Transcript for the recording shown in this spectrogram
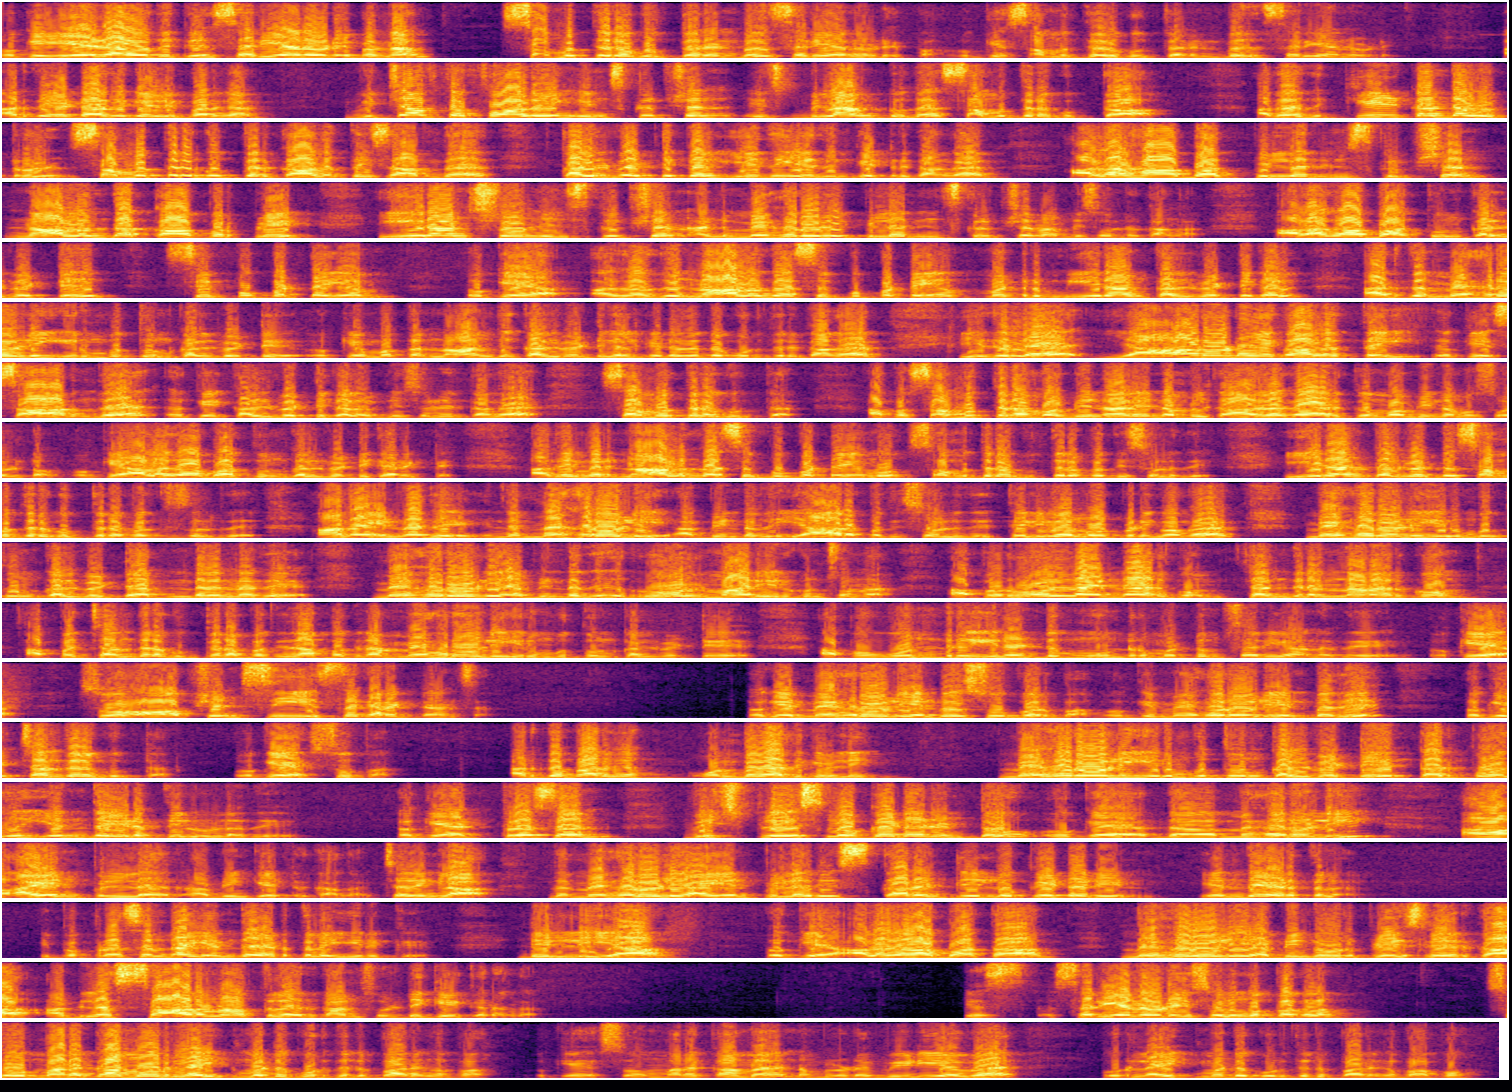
ஓகே ஏழாவதுக்கு சரியான விடை பண்ணா சமுத்திரகுப்தர் என்பது சரியான விடைப்பா. ஓகே சமுத்திரகுப்தர் என்பது சரியான விடை. அடுத்து எட்டாவது கேள்வி பாருங்க. Which of the following inscription is belong to the Samudragupta? அதாவது கீழ்கண்டவற்றுள் சமுத்திரகுப்தர் காலத்தை சார்ந்த கல்வெட்டுகள் எது எதுன்னு கேட்டிருக்காங்க. Allahabad pillar inscription Nalanda copper plate Eran stone inscription and Mehrauli pillar inscription அப்படி சொல்லிருக்காங்க. அலகாபாத் தூண் கல்வெட்டு செப்பு பட்டயம் ஓகே அதாவது நாலந்தா செப்பு பட்டயம் மற்றும் ஈரான் கல்வெட்டுகள் அடுத்த மெஹரோலி இரும்புத்தூண் கல்வெட்டு. ஓகே மொத்தம் நான்கு கல்வெட்டுகள் கிட்டத்தட்ட கொடுத்திருக்காங்க. இதுல யாருடைய காலத்தை ஓகே சார்ந்த ஓகே கல்வெட்டுகள் அப்படின்னு சொல்லியிருக்காங்க? சமுத்திரகுப்தர். அப்ப சமுத்திரம் அப்படின்னாலே நம்மளுக்கு அழகா இருக்கும் அப்படின்னு நம்ம சொல்லிட்டோம். ஓகே அழகாபாத்தூன் கல்வெட்டு கரெக்ட் அதே மாதிரி நாலந்தா செப்பு பட்டயமும் சமுத்திரகுப்தரை பத்தி சொல்லுது. ஈரான் கல்வெட்டு சமுத்திரகுப்தரை பத்தி சொல்லுது. ஆனா என்னது? இந்த மெஹரோலி அப்படின்றது யாரை பத்தி சொல்லுது? தெளிவா நோட் பண்ணிக்கோங்க. மெஹரோலி இரும்புத்தூண் கல்வெட்டு அப்படின்றது என்னது? மெஹரோலி அப்படின்றது ரோல் மாதிரி இருக்கும்னு சொன்னா. அப்ப ரோல்னா என்ன இருக்கும்? சந்திரன் தானே இருக்கும். அப்ப சந்திரகுப்தரை பத்தி தான் பாத்தீங்கன்னா மெஹரோலி இரும்புத்தூண் கல்வெட்டு. அப்ப ஒன்று இரண்டு மூன்று மட்டும் சரியானது. Okay so option C is the correct answer okay Mehrauli என்பது சூப்பர் பா. ஓகே மெஹரோலி என்பது ஓகே சந்திரகுப்தர். ஓகே சூப்பர் அடுத்த பாருங்க. ஒன்பதாவது கேள்வி. மெஹரோலி இரும்புத்தூண் கல்வெட்டு தற்போது எந்த இடத்தில் உள்ளது? Okay at present which place located into okay the Mehrauli iron pillar அப்படின்னு கேட்டிருக்காங்க. சரிங்களா? The Mehrauli iron pillar is currently located in எந்த இடத்துல? இப்ப பிரசண்டா எந்த இடத்துல இருக்கு? டெல்லியா? ஓகே அலகாபாத்தா? மெஹரோலி அப்படின்ற ஒரு பிளேஸ்ல இருக்கா? அப்படின்னா சாரநாத்ல இருக்கான்னு சொல்லிட்டு கேக்குறாங்க. எஸ் சரியான விடை சொல்லுங்க பார்க்கலாம். ஸோ மறக்காம ஒரு லைக் மட்டும் கொடுத்துட்டு பாருங்கப்பா. ஓகே ஸோ மறக்காம நம்மளோட வீடியோவை ஒரு லைக் மட்டும் கொடுத்துட்டு பாருங்க பார்ப்போம்.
